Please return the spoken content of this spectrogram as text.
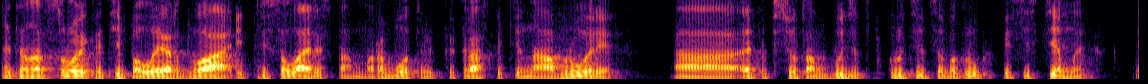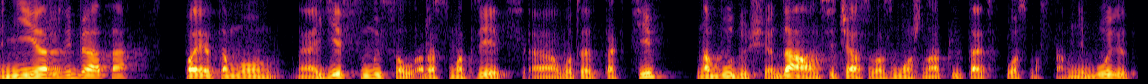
это надстройка типа Layer 2 и 3 Solaris там работает как раз таки на Авроре. Это все там будет крутиться вокруг экосистемы NIR, ребята. Поэтому э, есть смысл рассмотреть вот этот актив на будущее. Да, он сейчас, возможно, отлетать в космос там не будет,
